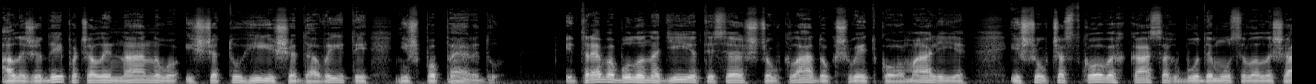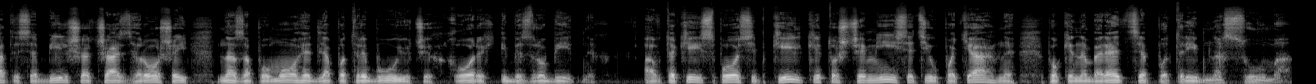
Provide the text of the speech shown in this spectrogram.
але жиди почали наново і ще тугіше давити, ніж попереду. І треба було надіятися, що вкладок швидко омаліє, і що в часткових касах буде мусила лишатися більша часть грошей на запомоги для потребуючих, хворих і безробітних. А в такий спосіб кільки то ще місяців потягне, поки набереться потрібна сума.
